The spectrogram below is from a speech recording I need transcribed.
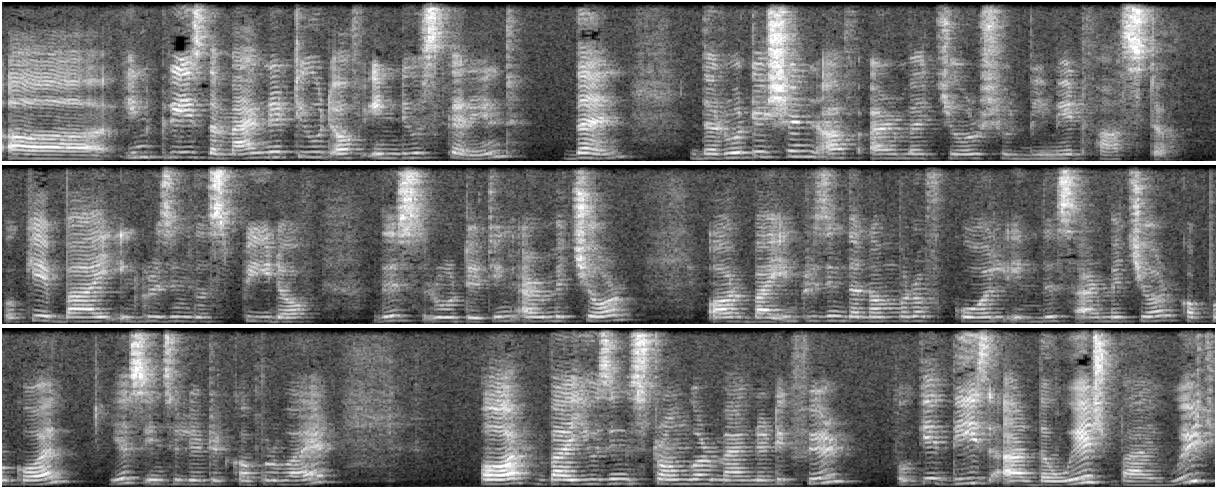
uh, increase the magnitude of induced current then the rotation of armature should be made faster. Okay. By increasing the speed of this rotating armature or by increasing the number of coil in this armature copper coil yes insulated copper wire or by using stronger magnetic field okay? These are the ways by which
